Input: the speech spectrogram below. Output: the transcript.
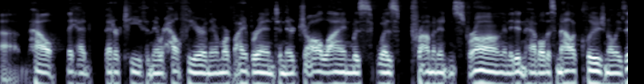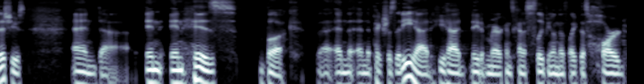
um, how they had better teeth and they were healthier and they were more vibrant and their jawline was was prominent and strong and they didn't have all this malocclusion, all these issues. And uh, in in his book uh, and the, and the pictures that he had, he had Native Americans kind of sleeping on this like this hard,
